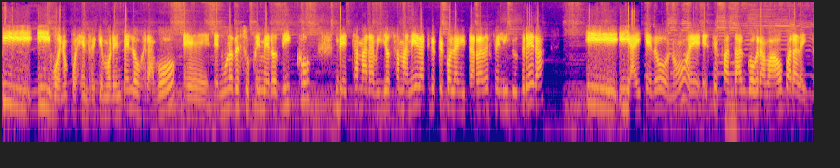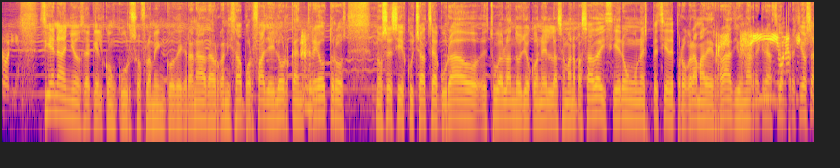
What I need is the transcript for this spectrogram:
Y, y, bueno, pues Enrique Morente los grabó eh, en uno de sus primeros discos de esta maravillosa manera, creo que con la guitarra de Félix Lutrera. Y, ahí quedó, ¿no? E, ese fandango grabado para la historia. 100 años de aquel concurso flamenco de Granada, organizado por Falla y Lorca, entre otros. No sé si escuchaste a Curao, estuve hablando yo con él la semana pasada, hicieron una especie de programa de radio, una recreación preciosa.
